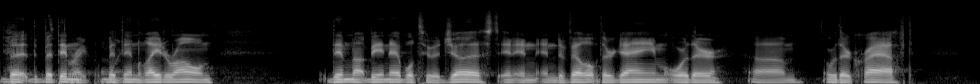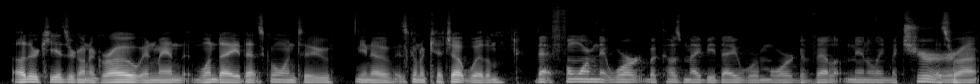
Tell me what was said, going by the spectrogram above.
But but then but then later on, them not being able to adjust and, and, and develop their game or their um, or their craft other kids are going to grow, and man, one day that's going to you know it's going to catch up with them. That form that worked because maybe they were more developmentally mature. That's right.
